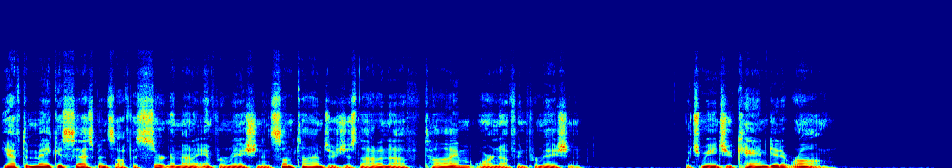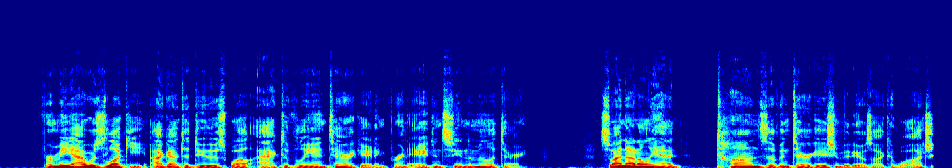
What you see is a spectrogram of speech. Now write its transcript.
You have to make assessments off a certain amount of information, and sometimes there's just not enough time or enough information, which means you can get it wrong. For me, I was lucky. I got to do this while actively interrogating for an agency in the military. So I not only had tons of interrogation videos I could watch,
